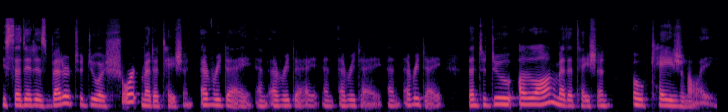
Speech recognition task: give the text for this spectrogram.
He said it is better to do a short meditation every day and every day and every day and every day than to do a long meditation occasionally.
